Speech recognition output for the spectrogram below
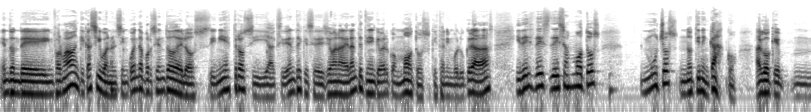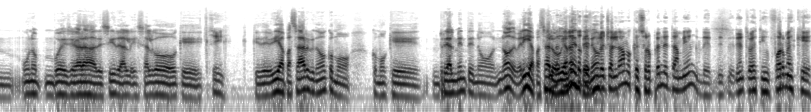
en donde informaban que casi, bueno, el 50% de los siniestros y accidentes que se llevan adelante tienen que ver con motos que están involucradas, y desde esas motos muchos no tienen casco, algo que mm, uno puede llegar a decir es algo que, que debería pasar, ¿no? Como, como que realmente no, no debería pasar, obviamente, ¿no? Lo charlamos que sorprende también dentro de este informe es que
